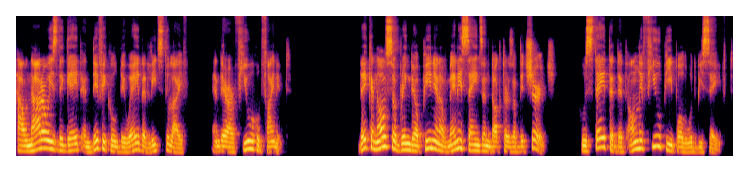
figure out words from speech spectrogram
How narrow is the gate and difficult the way that leads to life, and there are few who find it. They can also bring the opinion of many saints and doctors of the church, who stated that only few people would be saved.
